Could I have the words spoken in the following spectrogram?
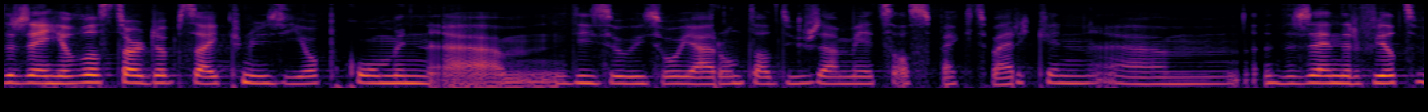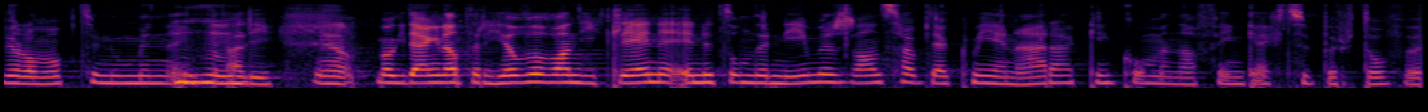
er zijn heel veel start-ups die ik nu zie opkomen, um, die sowieso ja, rond dat duurzaamheidsaspect werken. Um, er zijn er veel te veel om op te noemen. Mm -hmm. ja. Maar ik denk dat er heel veel van die kleine in het ondernemerslandschap dat ik mee in aanraking kom. En dat vind ik echt super tof, uh,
